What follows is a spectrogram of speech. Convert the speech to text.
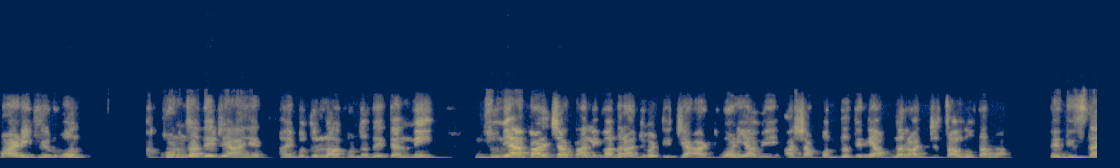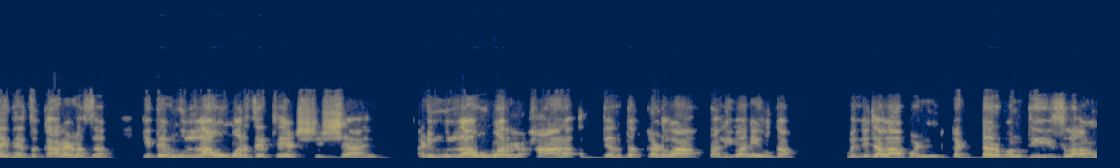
पाणी फिरवून आखुणजादे जे आहेत हैबतुल्ला आखुणजादे त्यांनी जुन्या काळच्या तालिबान राजवटीची आठवण यावी अशा पद्धतीने आपलं राज्य चालवताना ते दिसत आहेत याचं कारण असं की ते मुल्ला उमरचे थेट शिष्य आहेत. आणि मुल्ला उमर हा अत्यंत कडवा तालिबानी होता. म्हणजे ज्याला आपण कट्टरपंथी इस्लाम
